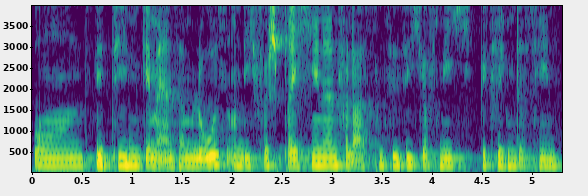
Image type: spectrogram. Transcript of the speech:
und wir ziehen gemeinsam los und ich verspreche Ihnen, verlassen Sie sich auf mich, wir kriegen das hin.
